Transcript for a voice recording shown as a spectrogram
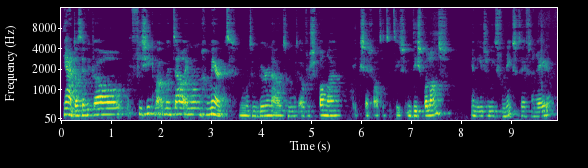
ja, dat heb ik wel fysiek, maar ook mentaal enorm gemerkt. Noem het een burn-out, noem het overspannen. Ik zeg altijd, het is een disbalans. En die is er niet voor niks, het heeft een reden.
